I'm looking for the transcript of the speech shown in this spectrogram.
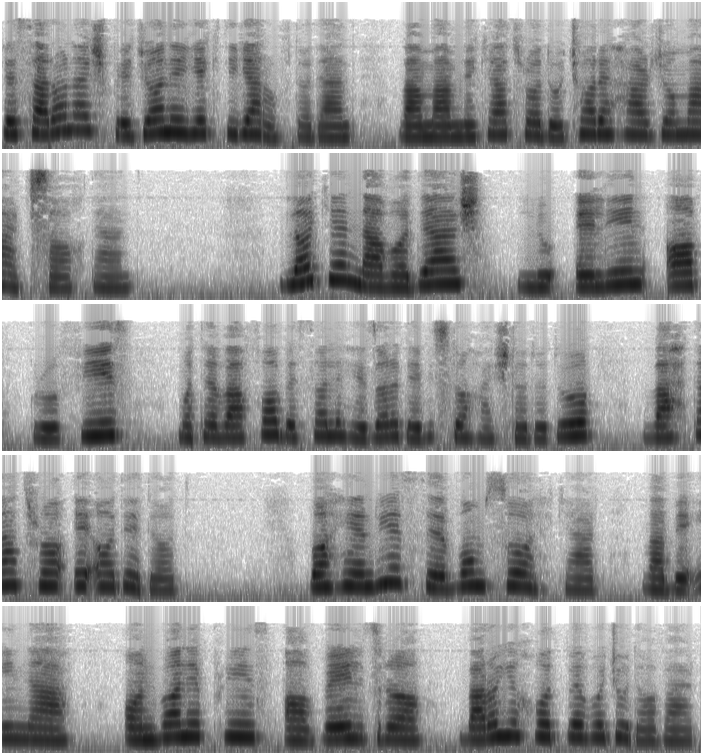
پسرانش به جان یکدیگر افتادند و مملکت را دچار هرج و مرج ساختند. لکن نواده‌اش لوئلین آب گروفیز متوفا به سال 1282 وحدت را اعاده داد. با هنری سوم صلح کرد و به این نحو عنوان Prince of Wales را برای خود به وجود آورد.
